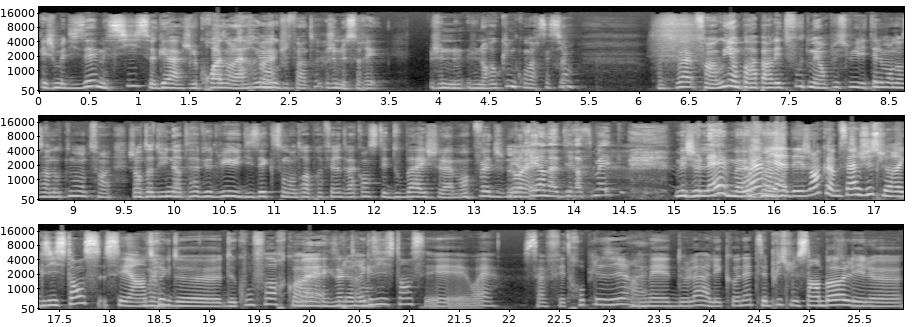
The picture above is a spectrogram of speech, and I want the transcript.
et je me disais, mais si ce gars, je le croise dans la rue Ouais. ou que je fais un truc, je ne serais, je n'aurais aucune conversation. Enfin, tu vois, enfin oui, on pourra parler de foot, mais en plus lui, il est tellement dans un autre monde. Enfin, j'ai entendu une interview de lui où il disait que son endroit préféré de vacances c'était Dubaï. Je suis là, mais en fait, je n'ai Ouais. rien à dire à ce mec. Mais je l'aime. Ouais, mais il y a des gens comme ça, juste leur existence, c'est un Ouais. truc de, de confort, quoi. Ouais, exactement. Leur existence, c'est. Ouais, ça fait trop plaisir, mais de là à les connaître, c'est plus le symbole et le.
